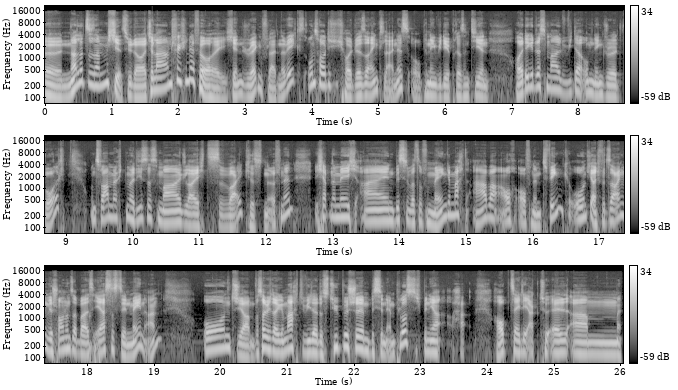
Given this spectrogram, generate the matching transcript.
Äh, hallo zusammen, hier ist wieder heute und ich bin für euch in Dragonflight unterwegs und heute ich heute wieder so ein kleines Opening-Video präsentieren. Heute geht es mal wieder um den Grid Vault und zwar möchten wir dieses Mal gleich zwei Kisten öffnen. Ich habe nämlich ein bisschen was auf dem Main gemacht, aber auch auf einem Twink und ja, ich würde sagen, wir schauen uns aber als erstes den Main an. Und ja, was habe ich da gemacht? Wieder das typische, ein bisschen M+. Ich bin ja ha hauptsächlich aktuell am... Ähm,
